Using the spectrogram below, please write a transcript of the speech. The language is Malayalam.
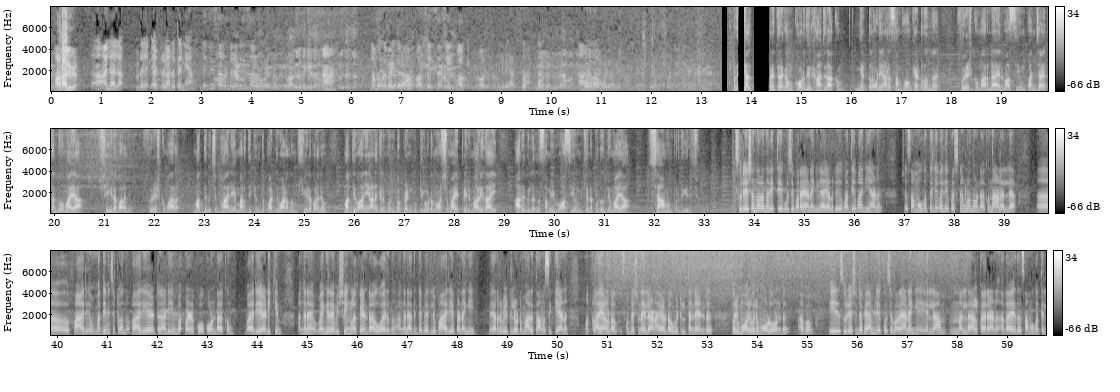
നാടാലുവയാണ് ആലുവ അല്ല അല്ല. ഇവിടെ ട്രിവാൻഡ്രത്ത് തന്നെയാ. ആ. നമ്മളിവിടെ പോയിട്ട് എന്റെ പേര് അർച്ചന. സമയത്തിനകം കോടതിയിൽ ഹാജരാക്കും. ഞെട്ടലോടെയാണ് സംഭവം കേട്ടതെന്ന് സുരേഷ് കുമാറിന്റെ അയൽവാസിയും പഞ്ചായത്ത് അംഗവുമായ ഷീല പറഞ്ഞു. സുരേഷ് കുമാർ മദ്യപിച്ച് ഭാര്യയെ മർദ്ദിക്കുന്നത് പതിവാണെന്നും ഷീല പറഞ്ഞു. മദ്യപാനിയാണെങ്കിൽ മുൻപ് പെൺകുട്ടികളോട് മോശമായി പെരുമാറിയതായി അറിവില്ലെന്ന് സമീപവാസിയും ജനപ്രതിനിധിയുമായ ശ്യാമും പ്രതികരിച്ചു. സുരേഷ് എന്ന് പറയുന്ന വ്യക്തിയെക്കുറിച്ച് പറയുകയാണെങ്കിൽ അയാളൊരു മദ്യപാനിയാണ്. പക്ഷേ സമൂഹത്തിൽ വലിയ പ്രശ്നങ്ങളൊന്നും ഉണ്ടാക്കുന്ന ആളല്ല. ഭാര്യ മദ്യപിച്ചിട്ട് വന്ന് ഭാര്യയായിട്ട് അടിയും വഴക്കുമൊക്കെ ഉണ്ടാക്കും ഭാര്യയെ അടിക്കും. അങ്ങനെ ഭയങ്കര വിഷയങ്ങളൊക്കെ ഉണ്ടാകുമായിരുന്നു. അങ്ങനെ അതിന്റെ പേരിൽ ഭാര്യയെ പിണങ്ങി വേറൊരു വീട്ടിലോട്ട് മാറി താമസിക്കുകയാണ്. മക്കൾ അയാളുടെ സംരക്ഷണയിലാണ്. അയാളുടെ വീട്ടിൽ തന്നെ ഉണ്ട്. ഒരു മോനും ഒരു മോളും ഉണ്ട്. അപ്പം ഈ സുരേഷിന്റെ ഫാമിലിയെക്കുറിച്ച് പറയുകയാണെങ്കിൽ എല്ലാം നല്ല ആൾക്കാരാണ്. അതായത് സമൂഹത്തിൽ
